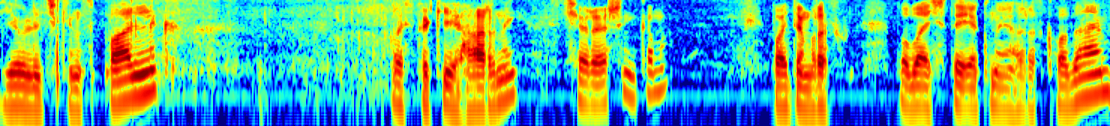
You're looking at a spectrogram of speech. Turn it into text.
Юлічкин спальник. Ось такий гарний з черешеньками. Потім роз... побачите, як ми його розкладаємо.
